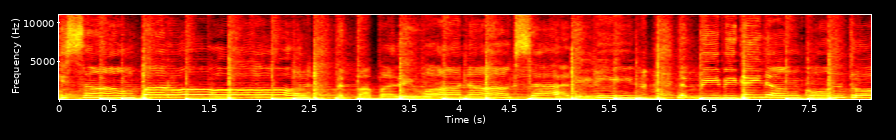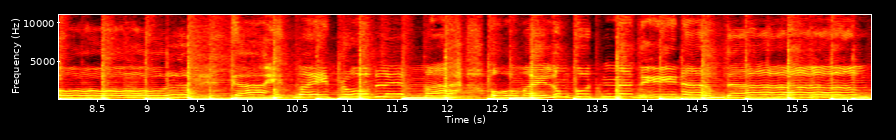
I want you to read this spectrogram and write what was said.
isang parol Nagpapaliwanag sa dilim Nagbibigay ng kontrol. Kahit may problema O may lungkot na di naramdam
